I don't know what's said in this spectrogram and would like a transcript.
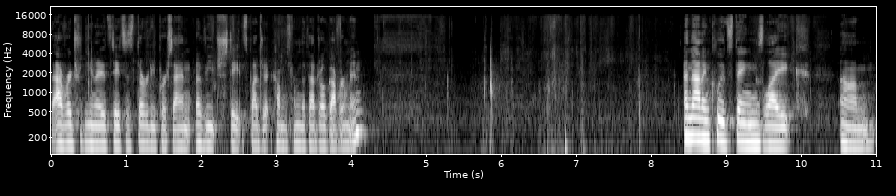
the average for the United States is 30% of each state's budget comes from the federal government. And that includes things like um,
